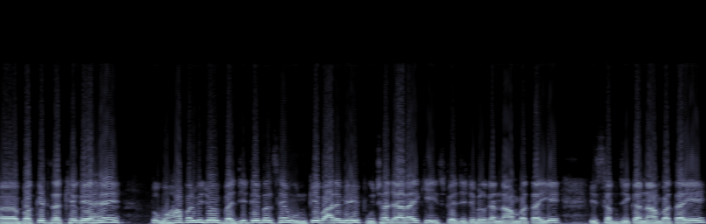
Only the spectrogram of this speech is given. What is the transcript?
बकेट रखे गए हैं। तो वहाँ पर भी जो वेजिटेबल्स हैं, उनके बारे में भी पूछा जा रहा है कि इस वेजिटेबल का नाम बताइए, इस सब्ज़ी का नाम बताइए।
